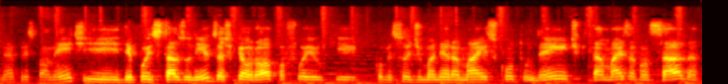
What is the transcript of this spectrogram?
né, principalmente, e depois Estados Unidos. Acho que a Europa foi o que começou de maneira mais contundente, que está mais avançada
